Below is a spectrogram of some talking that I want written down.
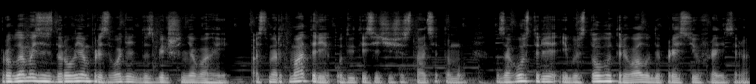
Проблеми зі здоров'ям призводять до збільшення ваги, а смерть матері у 2016-му загострює і без того тривалу депресію Фрейзера.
